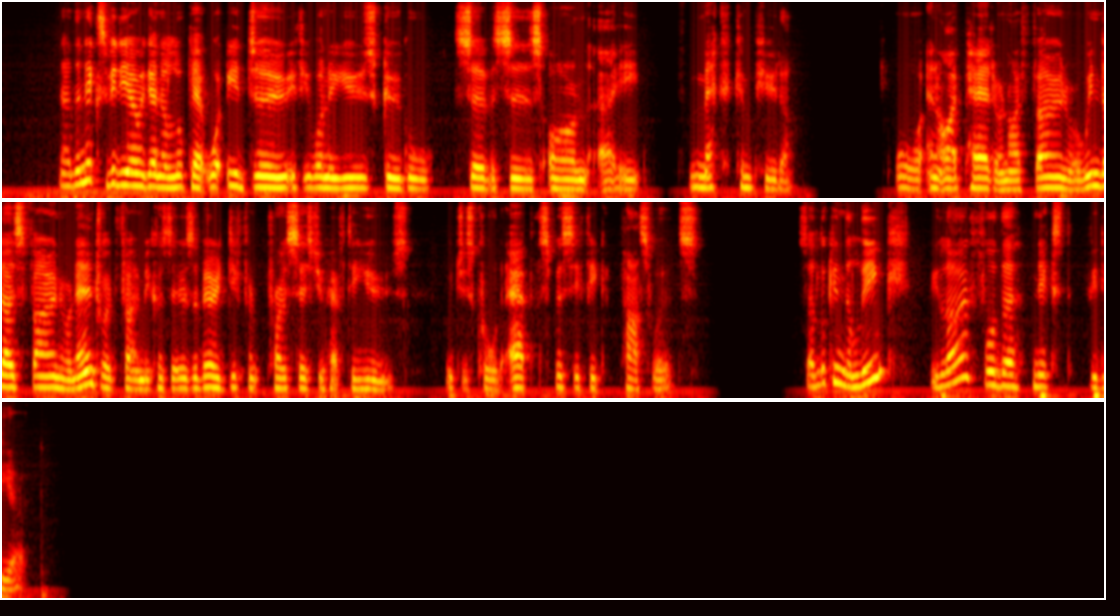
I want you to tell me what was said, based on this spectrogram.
Now the next video we're going to look at what you do if you want to use Google services on a Mac computer or an iPad or an iPhone or a Windows phone or an Android phone because there is a very different process you have to use, which is called app specific passwords. So look in the link below for the next video.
